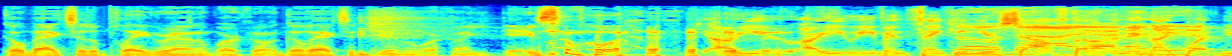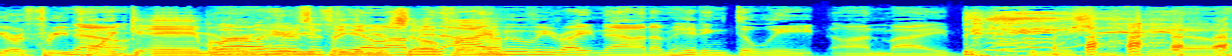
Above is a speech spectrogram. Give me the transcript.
go back to the playground and work on. Go back to the gym and work on your game some more. are you are you even thinking No, yourself no, though? I, mean, like what your three point no. game? Or well, are here's you the thinking deal. I'm in yourself right now? iMovie right now, and I'm hitting delete on my submission video.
